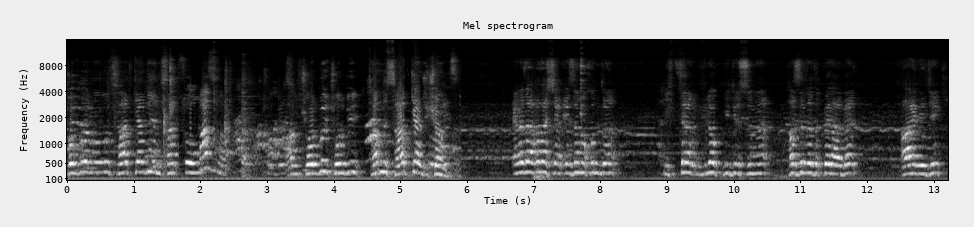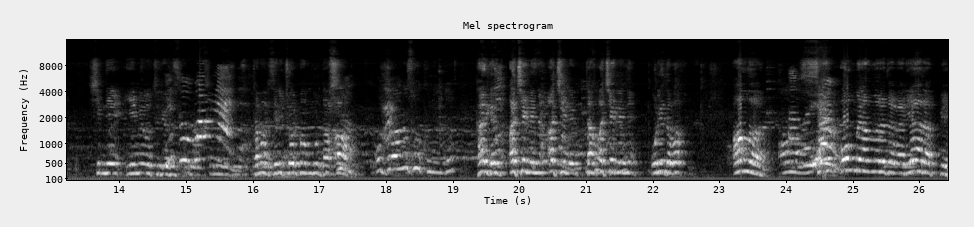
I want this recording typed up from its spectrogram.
çorbanın olması saat geldi yani saat Soğumaz mı? Abi çorba çorba tam da saat geldi şu an. Evet arkadaşlar ezan okundu. İftar vlog videosunu hazırladık beraber. Ailecek. Şimdi yemeğe oturuyoruz. Tamam senin çorban burada. Al. Sinan, o dua nasıl okunuyordu? Herkes aç elini aç elini. Tamam aç elini. Oraya da bak. Allah'ım Allah'ım. sen olmayanlara da ver ya Rabbi.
